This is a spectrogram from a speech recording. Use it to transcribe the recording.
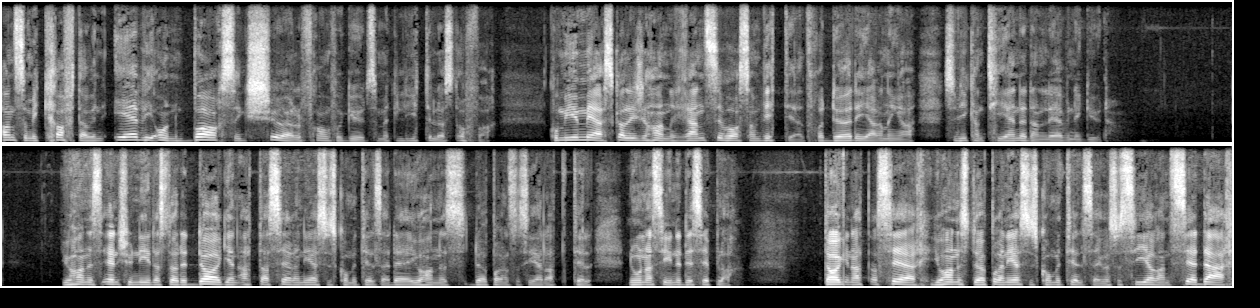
han som i kraft av en evig ånd bar seg sjøl framfor Gud som et lyteløst offer, hvor mye mer skal ikke han rense vår samvittighet fra døde gjerninger, så vi kan tjene den levende Gud? Johannes 1,29, der står det dagen etter ser en Jesus komme til seg. Det er Johannes døperen som sier dette til noen av sine disipler. Dagen etter ser Johannes døperen Jesus komme til seg, og så sier han, se der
